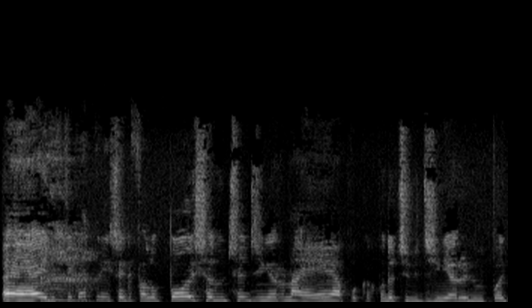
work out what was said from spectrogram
É, ele fica triste. Ele falou: Poxa, eu não tinha dinheiro na época. Quando eu tive dinheiro, ele não pôde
